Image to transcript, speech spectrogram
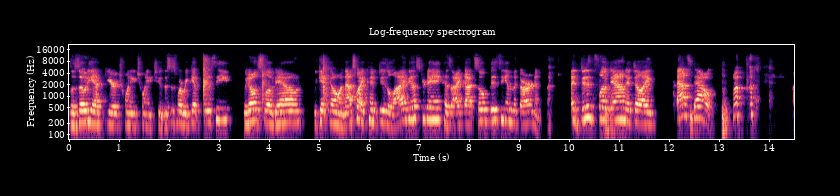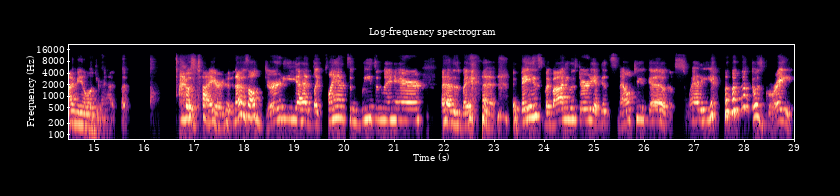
the zodiac year 2022. This is where we get busy. We don't slow down. We get going. That's why I couldn't do the live yesterday because I got so busy in the garden. I didn't slow down until I passed out. I mean, a little dramatic, but I was tired and I was all dirty. I had like plants and weeds in my hair. I had my, my face, my body was dirty. I didn't smell too good. I was sweaty. it was great.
